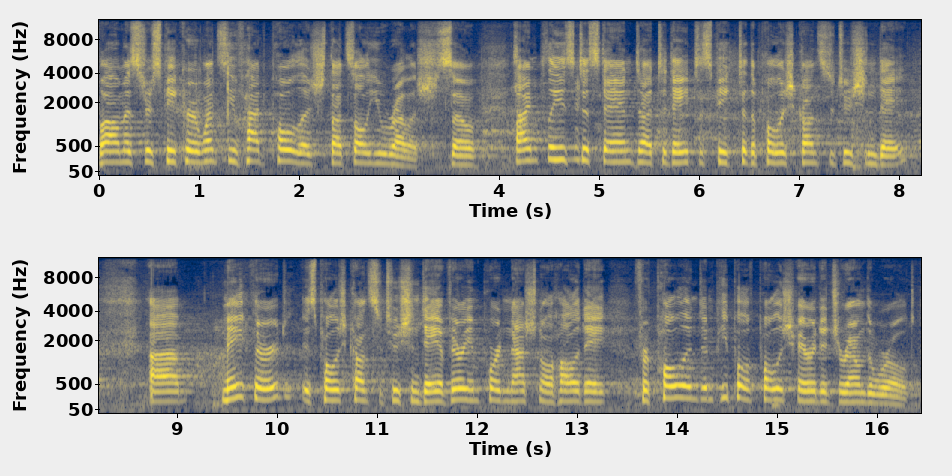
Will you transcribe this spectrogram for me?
Well, Mr. Speaker, once you've had Polish, that's all you relish. So I'm pleased to stand uh, today to speak to the Polish Constitution Day. Uh, May 3rd is Polish Constitution Day, a very important national holiday for Poland and people of Polish heritage around the world.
